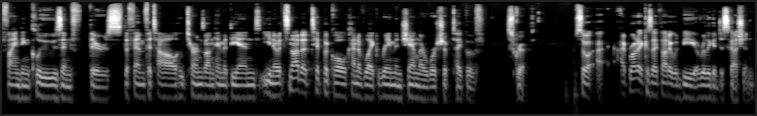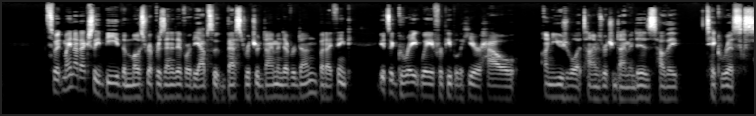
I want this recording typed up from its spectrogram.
finding clues and there's the femme fatale who turns on him at the end. You know, it's not a typical kind of like Raymond Chandler worship type of script. So I, I brought it because I thought it would be a really good discussion. So it might not actually be the most representative or the absolute best Richard Diamond ever done, but I think it's a great way for people to hear how unusual at times Richard Diamond is, how they take risks,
